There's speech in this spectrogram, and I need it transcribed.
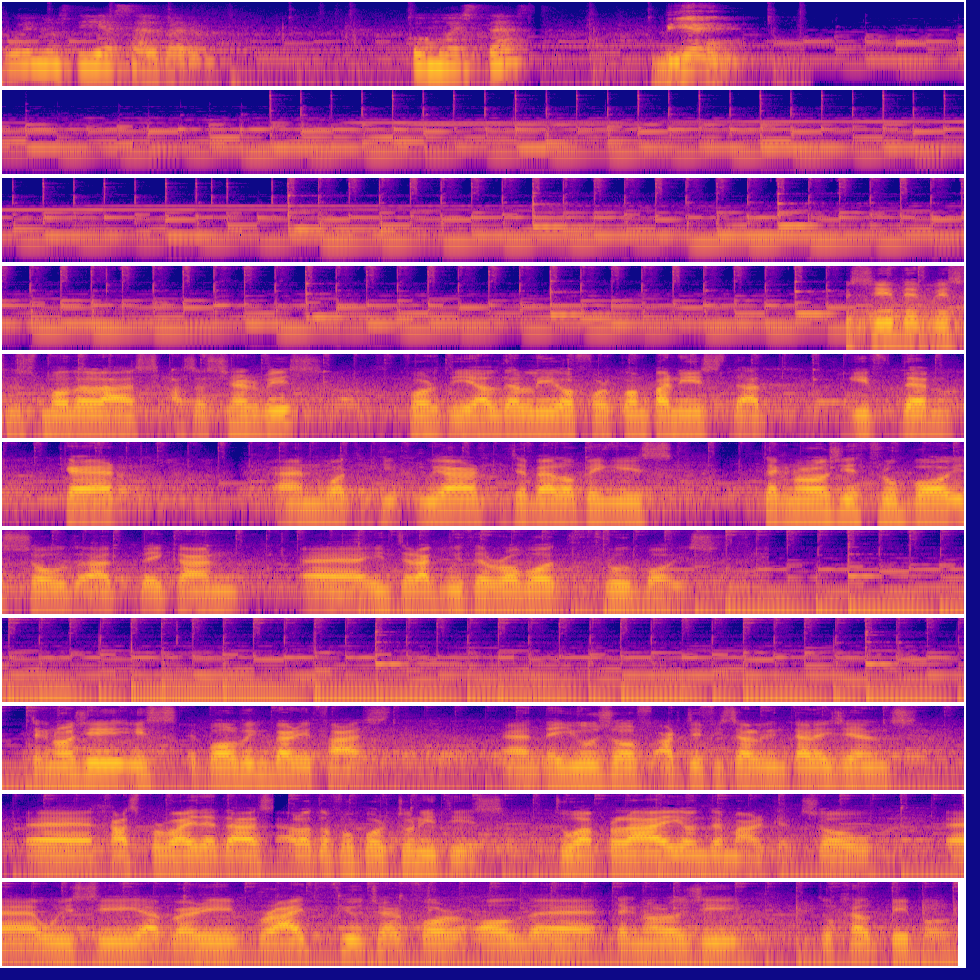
Buenos días Álvaro. ¿Cómo estás? Bien. We see the business model as, as a service for the elderly or for companies that give them care. And what we are developing is technology through voice so that they can uh, interact with the robot through voice. Technology is evolving very fast and the use of artificial intelligence uh, has provided us a lot of opportunities to apply on the market. So uh, we see a very bright future for all the technology to help people.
